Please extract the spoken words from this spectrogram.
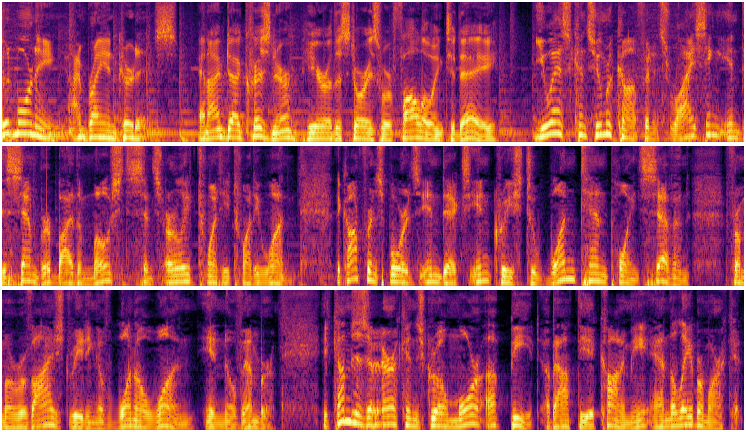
Good morning. I'm Brian Curtis. And I'm Doug Krisner. Here are the stories we're following today. U.S. consumer confidence rising in December by the most since early 2021. The Conference Board's index increased to 110.7 from a revised reading of 101 in November. It comes as Americans grow more upbeat about the economy and the labor market.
